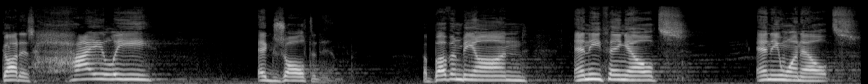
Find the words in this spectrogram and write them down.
God has highly exalted him above and beyond anything else, anyone else.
